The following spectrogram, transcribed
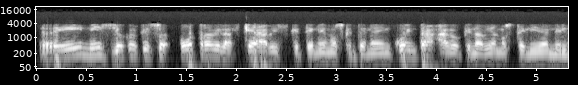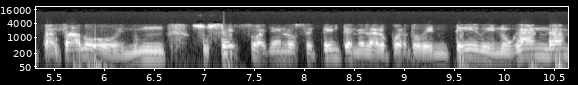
rehenes, yo creo que es otra de las claves que tenemos que tener en cuenta, algo que no habíamos tenido en el pasado o en un suceso allá en los 70 en el aeropuerto de Entebbe, en Uganda,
